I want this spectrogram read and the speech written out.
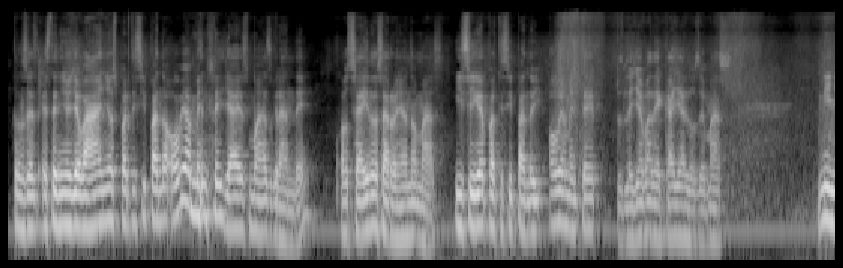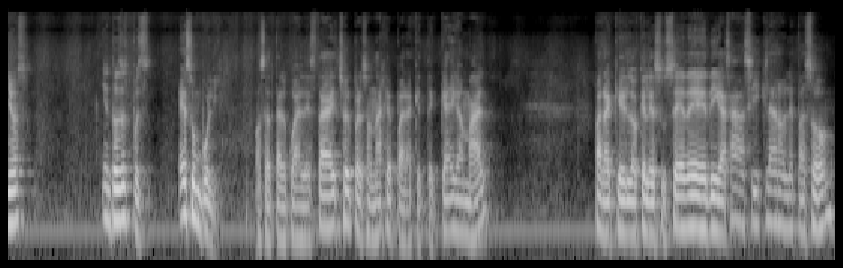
Entonces, este niño lleva años participando, obviamente ya es más grande, o se ha ido desarrollando más y sigue participando y obviamente pues, le lleva de calle a los demás niños. Y entonces pues es un bully. O sea, tal cual, está hecho el personaje para que te caiga mal, para que lo que le sucede digas, ah, sí, claro, le pasó.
